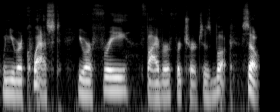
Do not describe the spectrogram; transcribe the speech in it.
when you request your free Fiverr for Churches book. So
